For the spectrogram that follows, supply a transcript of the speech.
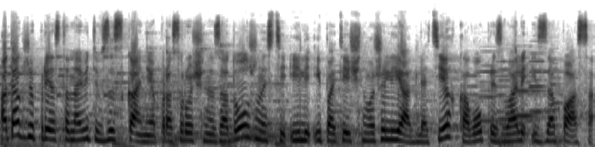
а также приостановить взыскание просроченной задолженности или ипотечного жилья для тех, кого призвали из запаса.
